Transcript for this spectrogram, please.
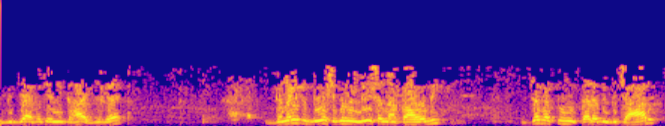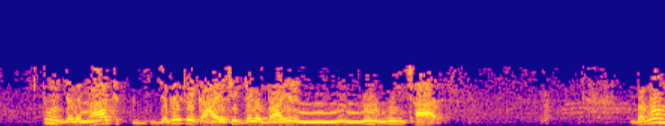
विद्यापति ने कहा, एक जगह, गणित दोष गुण लेस न पाओ भी जब तुम कर विचार तू जगन्नाथ जगत के कहा ऐसी जग बाहिर मुंछार भगवान,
